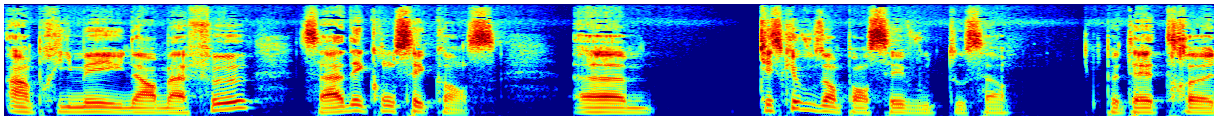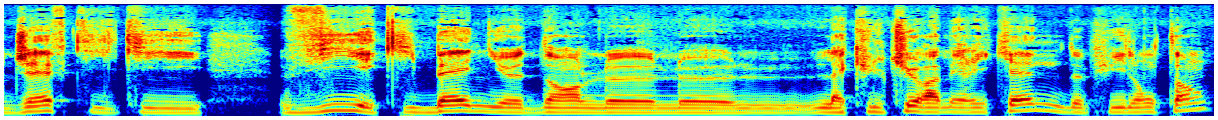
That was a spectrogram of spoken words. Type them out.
imprimer une arme à feu, ça a des conséquences. Qu'est-ce que vous en pensez, vous, de tout ça? Peut-être euh, Jeff qui, vit et qui baigne dans la culture américaine depuis longtemps?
